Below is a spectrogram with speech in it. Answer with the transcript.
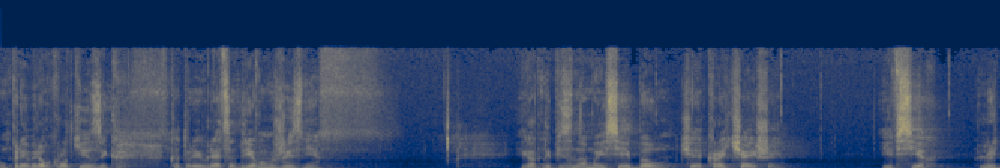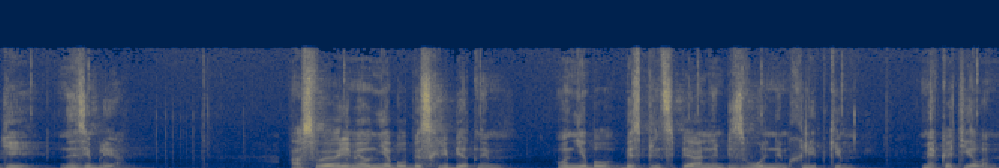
он приобрел кроткий язык, который является древом жизни. И как написано, Моисей был человек кратчайший и всех людей на земле. А в свое время он не был бесхребетным, он не был беспринципиальным, безвольным, хлипким, мягкотелым.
